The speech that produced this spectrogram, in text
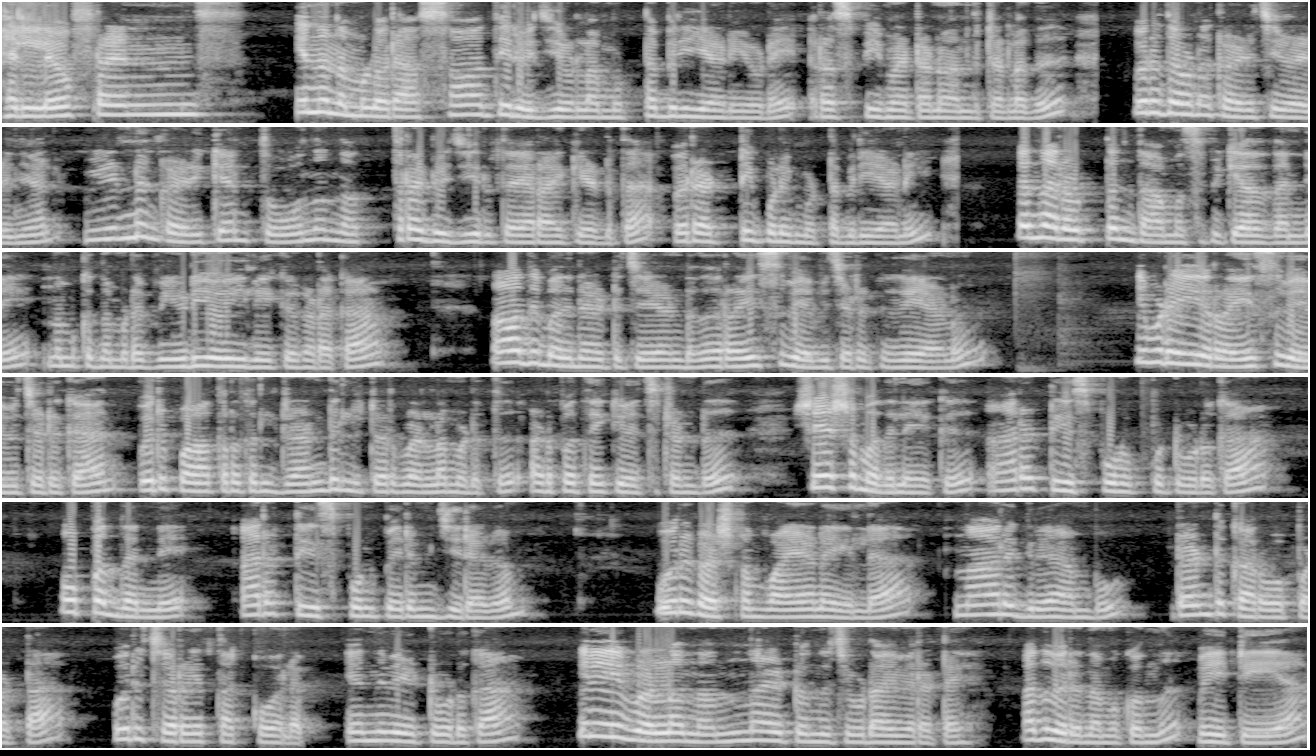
Hello friends ഇന്ന് നമ്മൾ ഒരു അസാധ്യ രുചിയുള്ള മുട്ട ബിരിയാണിയുടെ റെസിപ്പിയുമായിട്ടാണ് വന്നിട്ടുള്ളത്. ഒരു തവണ കഴിച്ചു കഴിഞ്ഞാൽ വീണ്ടും കഴിക്കാൻ തോന്നുന്ന അത്ര രുചിയിൽ തയ്യാറാക്കിയെടുത്ത ഒരു അട്ടിപ്പൊളി മുട്ട ബിരിയാണി. എന്നാൽ ഒട്ടും താമസിപ്പിക്കാതെ തന്നെ നമുക്ക് നമ്മുടെ വീഡിയോയിലേക്ക് കിടക്കാം. ആദ്യം അതിനായിട്ട് ചെയ്യേണ്ടത് റൈസ് വേവിച്ചെടുക്കുകയാണ്. ഇവിടെ ഈ റൈസ് വേവിച്ചെടുക്കാൻ ഒരു പാത്രത്തിൽ രണ്ട് ലിറ്റർ വെള്ളമെടുത്ത് അടുപ്പത്തേക്ക് വെച്ചിട്ടുണ്ട്. ശേഷം അതിലേക്ക് അര ടീസ്പൂൺ ഉപ്പിട്ട് കൊടുക്കുക ഒപ്പം തന്നെ അര ടീസ്പൂൺ പെരുംജീരകം ഒരു കഷ്ണം വയണയില നാല് ഗ്രാമ്പു രണ്ട് കറുവപ്പട്ട ഒരു ചെറിയ തക്കോലം എന്നിവ ഇട്ട് കൊടുക്കുക ഇനി ഈ വെള്ളം നന്നായിട്ടൊന്ന് ചൂടായി വരട്ടെ. അതുവരെ നമുക്കൊന്ന് വെയിറ്റ് ചെയ്യാം.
